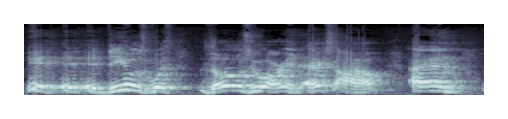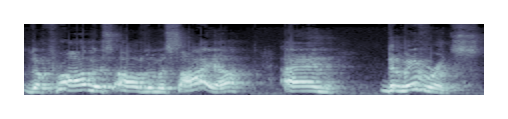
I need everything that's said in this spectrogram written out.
It, it, it deals with those who are in exile and the promise of the Messiah and deliverance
